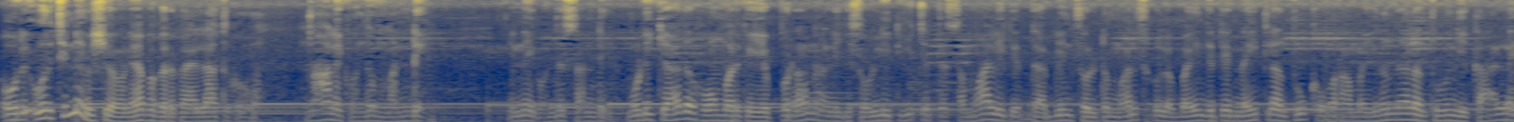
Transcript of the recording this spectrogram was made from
ஒரு ஒரு சின்ன விஷயம் ஞாபகம் இருக்கா எல்லாத்துக்கும்? நாளைக்கு வந்து மண்டே இன்றைக்கி வந்து சண்டே முடிக்காத ஹோம்ஒர்க்கை எப்படா நாளைக்கு சொல்லி டீச்சர்கிட்ட சமாளிக்கிறது அப்படின்னு சொல்லிட்டு மனசுக்குள்ளே பயந்துட்டு நைட்லாம் தூக்கம் வராமல் இருந்தாலும் தூங்கி காலைல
